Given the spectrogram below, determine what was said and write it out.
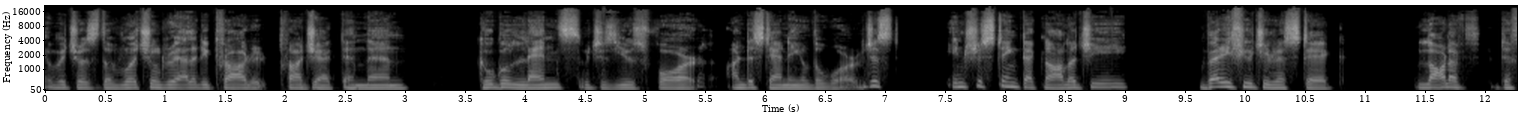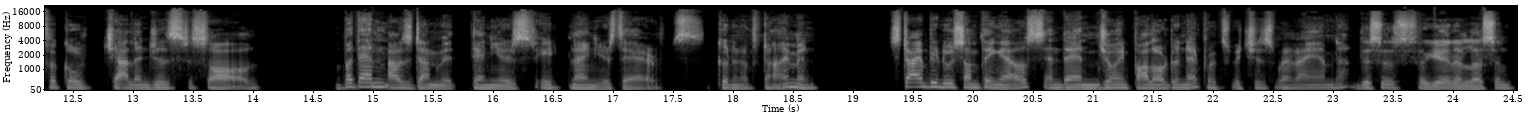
which was the virtual reality pro- project, and then Google Lens, which is used for understanding of the world. Just interesting technology, very futuristic, a lot of difficult challenges to solve. But then I was done with 10 years, eight, nine years there. It's good enough time. And it's time to do something else and then join Palo Alto Networks, which is where I am now. This is, again, a lesson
